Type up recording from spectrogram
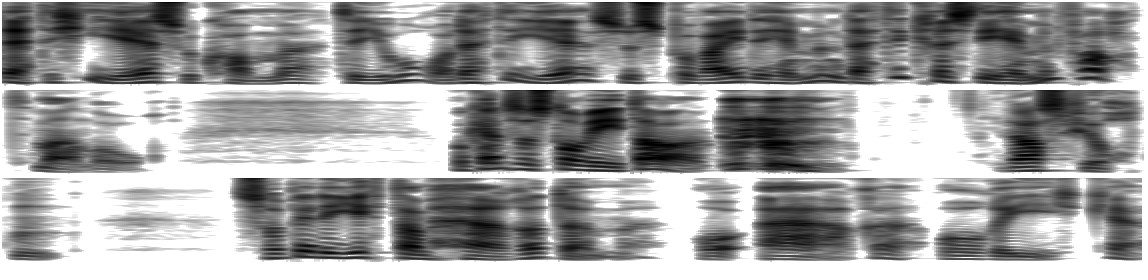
Dette er ikke Jesu komme til jorda. Dette er Jesus på vei til himmelen. Dette er Kristi himmelfart, med andre ord. Og hva er det som står videre? I vers 14. Så ble det gitt ham herredømme og ære og rike,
